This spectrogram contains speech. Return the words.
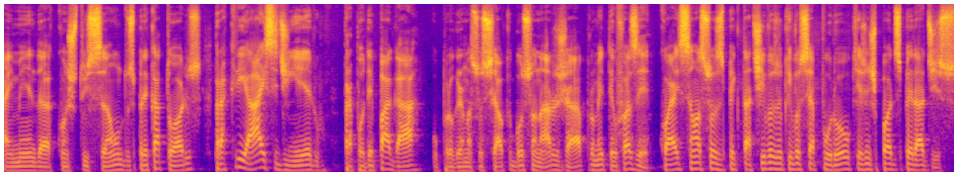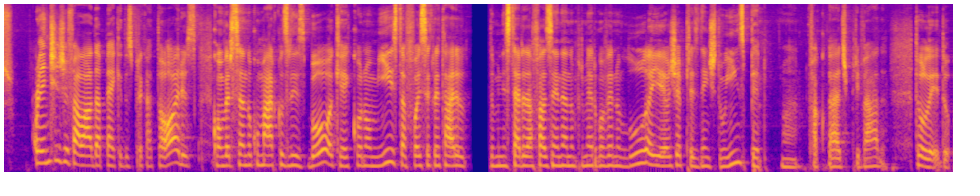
a emenda à Constituição dos precatórios para criar esse dinheiro para poder pagar o programa social que o Bolsonaro já prometeu fazer. Quais são as suas expectativas, o que você apurou, o que a gente pode esperar disso? Antes de falar da PEC dos precatórios, conversando com Marcos Lisboa, que é economista, foi secretário do Ministério da Fazenda no primeiro governo Lula e hoje é presidente do INSPER, uma faculdade privada, Toledo.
